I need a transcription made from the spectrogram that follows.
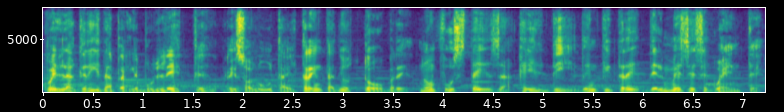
Quella grida per le bullette, risoluta il 30 di ottobre, non fu stesa che il D 23 del mese seguente,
